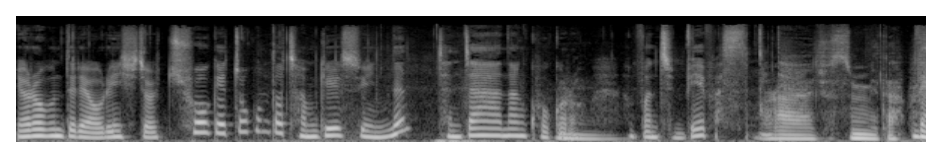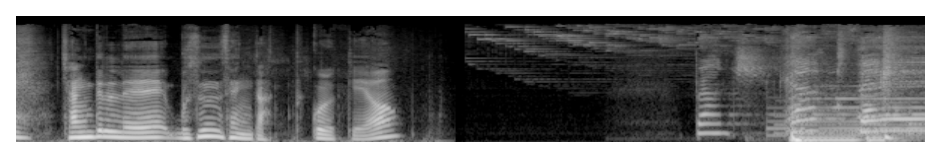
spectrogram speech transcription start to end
여러분들의 어린 시절 추억에 조금 더 잠길 수 있는 잔잔한 곡으로 음. 한번 준비해 봤습니다. 아, 좋습니다. 네. 장들레의 무슨 생각 듣고 올게요. 브런치 카페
